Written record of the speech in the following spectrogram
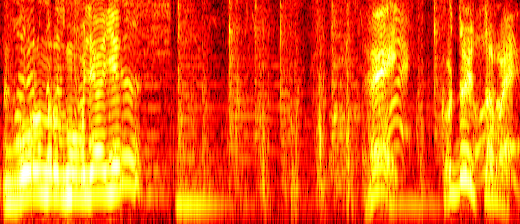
Ворон розмовляє. Гей, куди це ви?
